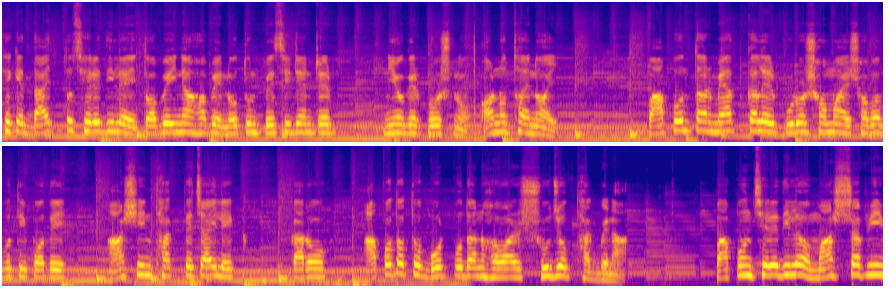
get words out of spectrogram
থেকে দায়িত্ব ছেড়ে দিলেই তবেই না হবে নতুন প্রেসিডেন্টের নিয়োগের প্রশ্ন, অন্যথায় নয়। পাপন তার মেয়াদকালের পুরো সময় সভাপতি পদে আসীন থাকতে চাইলে কারও আপাতত ভোট প্রদান হওয়ার সুযোগ থাকবে না। পাপন ছেড়ে দিলেও মাশরাফি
